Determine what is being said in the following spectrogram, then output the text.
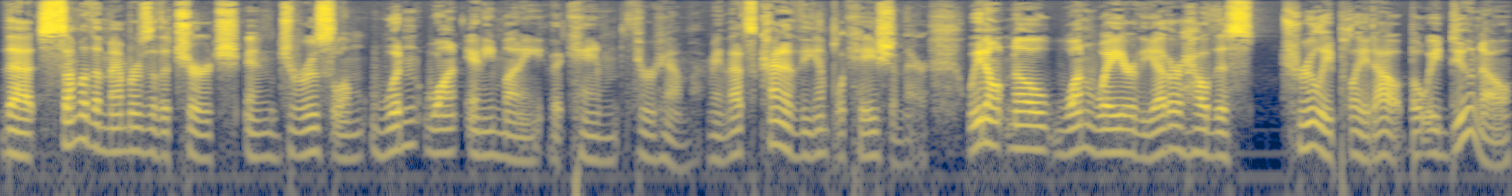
that some of the members of the church in Jerusalem wouldn't want any money that came through him. I mean, that's kind of the implication there. We don't know one way or the other how this truly played out, but we do know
